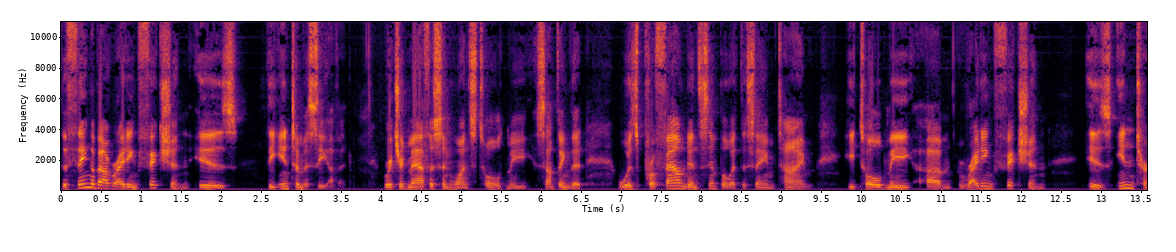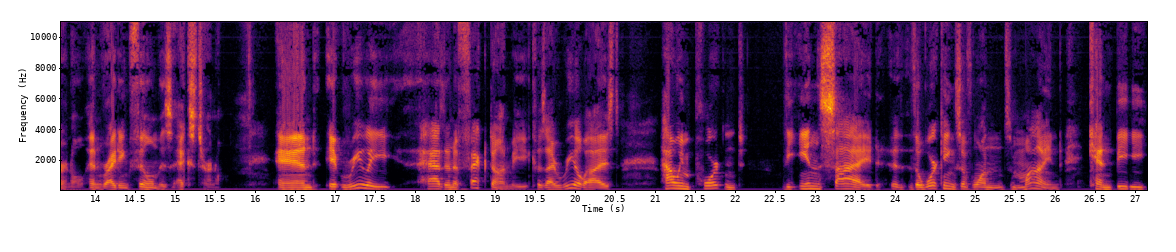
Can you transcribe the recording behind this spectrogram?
the thing about writing fiction is the intimacy of it. Richard Matheson once told me something that was profound and simple at the same time. He told me um, writing fiction is internal and writing film is external. And it really had an effect on me because I realized how important the inside, the workings of one's mind can be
